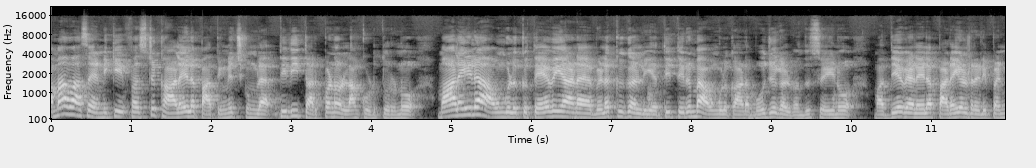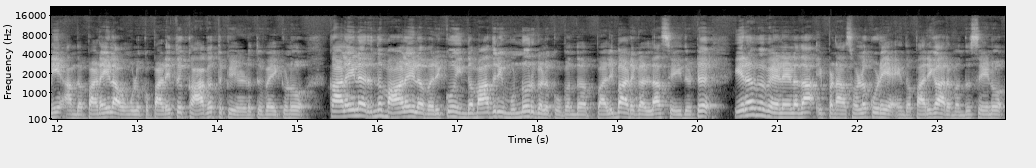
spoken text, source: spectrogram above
அமாவாசை அன்னைக்கு ஃபஸ்ட்டு காலையில் பார்த்தீங்கன்னு வச்சுக்கோங்களேன் திதி தர்ப்பணம்லாம் கொடுத்துடணும். மாலையில் அவங்களுக்கு தேவையான விளக்குகள் ஏற்றி திரும்ப அவங்களுக்கான பூஜைகள் வந்து செய்யணும். மதிய வேளையில் படைகள் ரெடி பண்ணி அந்த படையில் அவங்களுக்கு படைத்து காகத்துக்கு எடுத்து வைக்கணும். காலையில இருந்து மாலையில் வரைக்கும் இந்த மாதிரி முன்னோர்களுக்கு உகந்த வழிபாடுகள்லாம் செய்துட்டு இரவு வேளையில் தான் இப்போ நான் சொல்லக்கூடிய இந்த பரிகாரம் வந்து செய்யணும்.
